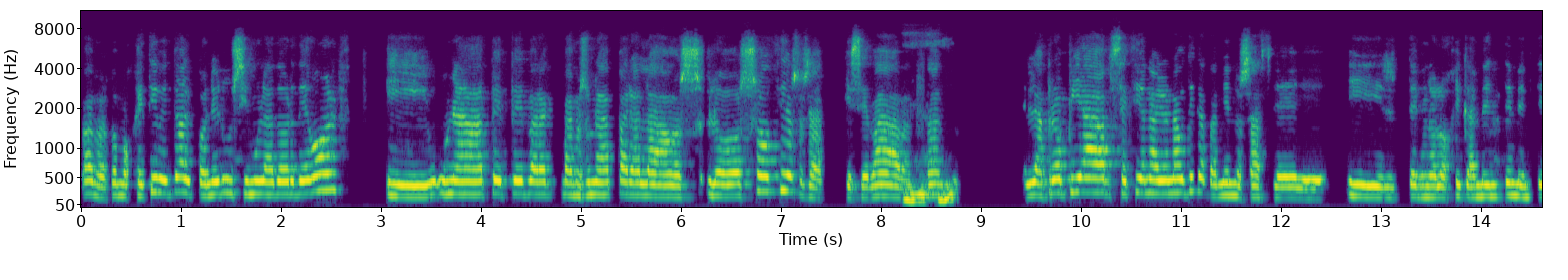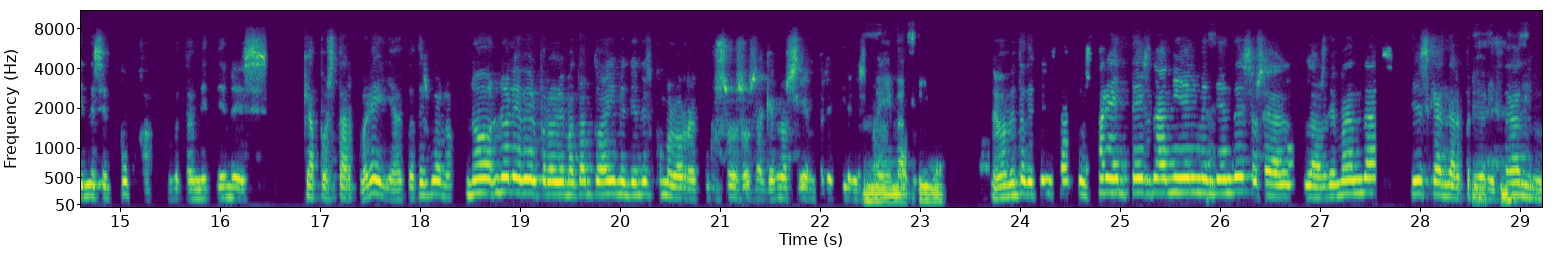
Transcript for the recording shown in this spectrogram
vamos, como objetivo y tal, poner un simulador de golf y una app para, vamos, una para los, los socios, o sea, que se va avanzando la propia sección aeronáutica también nos hace ir tecnológicamente, ¿me entiendes? Empuja, porque también tienes que apostar por ella. Entonces, bueno, no, no le veo el problema tanto ahí, ¿me entiendes? Como los recursos, o sea, que no siempre tienes. Me imagino. En el momento que tienes tantos frentes, Daniel, ¿me entiendes? O sea, las demandas tienes que andar priorizando.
